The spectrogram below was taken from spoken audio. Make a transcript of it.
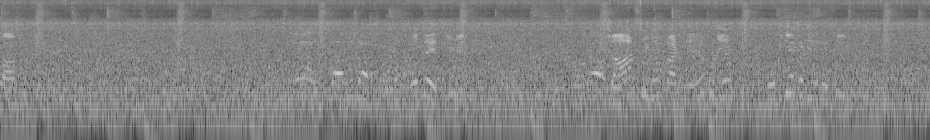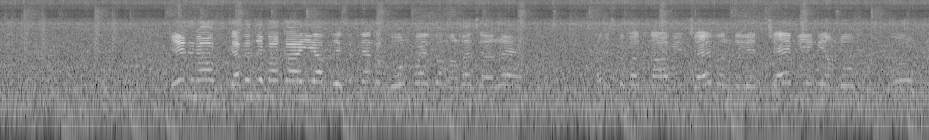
Tamam. वो बढ़िया बढ़िया बढ़िया नहीं ये जनाब कैप्टन जबा का ये आप देख सकते हैं तो फ़ोन फाइव का मामला चल रहा है और इसके बाद जनाब ये चाय बन रही है, चाय पियेंगे हम लोग और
